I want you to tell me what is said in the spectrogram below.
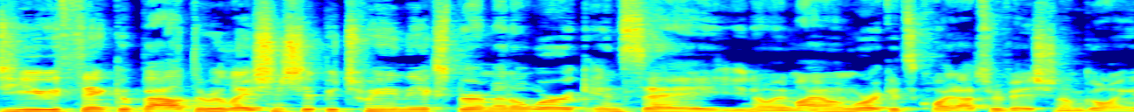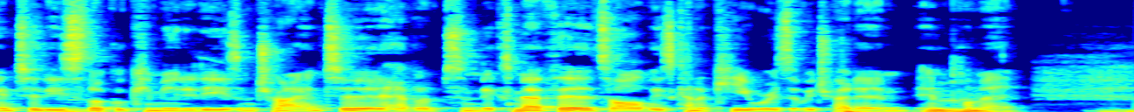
Mm-hmm. Do you think about the relationship between the experimental work and say, you know, in my own work, it's quite observation. I'm going into these mm-hmm. local communities. I'm trying to have some mixed methods, all these kind of keywords that we try to implement. Mm-hmm.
